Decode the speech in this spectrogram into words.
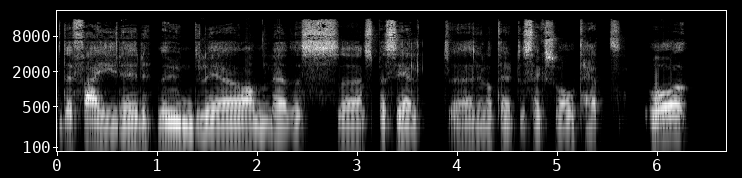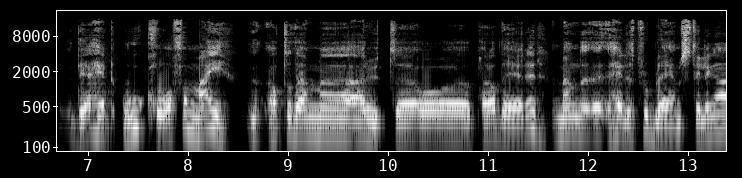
Det feirer det underlige og annerledes, eh, spesielt eh, relatert til seksualitet. Og det er helt ok for meg at de er ute og paraderer, men hele problemstillinga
